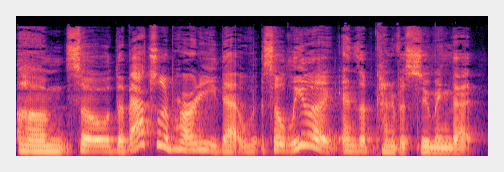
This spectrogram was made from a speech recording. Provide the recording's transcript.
Um, so the bachelor party that, so Leela ends up kind of assuming that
